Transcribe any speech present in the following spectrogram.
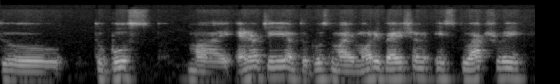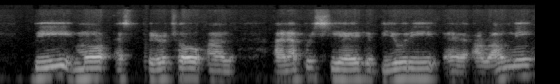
to to boost my energy and to boost my motivation is to actually be more spiritual and and appreciate the beauty uh, around me.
